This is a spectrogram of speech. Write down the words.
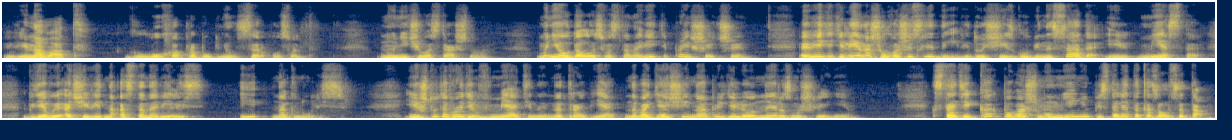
Виноват, глухо пробубнил сэр Освальд. Ну, ничего страшного. Мне удалось восстановить происшедшее. Видите ли, я нашел ваши следы, ведущие из глубины сада, и место, где вы, очевидно, остановились и нагнулись. И что-то вроде вмятины на траве, наводящей на определенные размышления. Кстати, как, по вашему мнению, пистолет оказался там?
